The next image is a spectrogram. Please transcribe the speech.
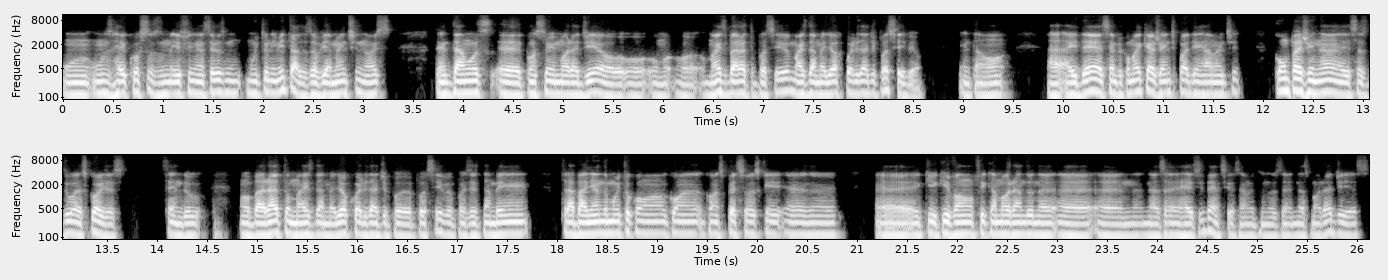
um, uns recursos financeiros muito limitados. Obviamente, nós tentamos eh, construir moradia o, o, o, mais barato possível, mas da melhor qualidade possível. Então, a, a, ideia é sempre como é que a gente pode realmente compaginar essas duas coisas, sendo o barato, mas da melhor qualidade possível, pois é também trabalhando muito com, com, com as pessoas que eh, eh, que, que, vão ficar morando na, eh, eh, nas residências, nas moradias.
